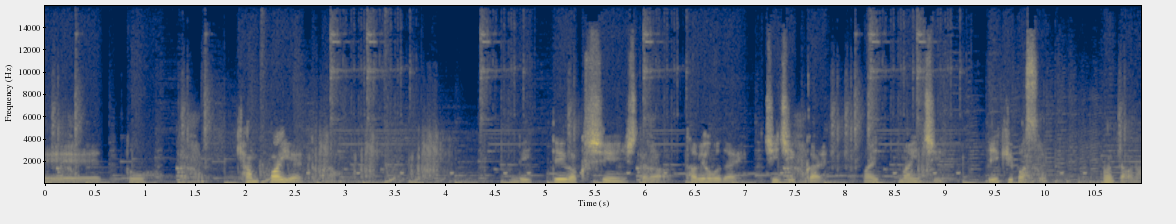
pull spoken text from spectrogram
えー、っと、キャンプファイヤーやったかな？で、一定額支援したら食べ放題。1日1回。毎毎日。永久パス。何やったかな？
